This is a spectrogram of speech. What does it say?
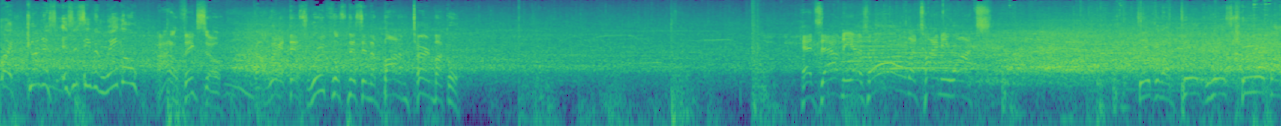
My goodness, is this even legal? I don't think so. Oh, look at this ruthlessness in the bottom turnbuckle. Heads out, and he has all the time he wants. Taking a big risk here by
